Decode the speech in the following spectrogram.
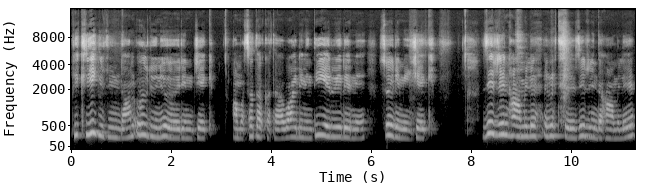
Fikri yüzünden öldüğünü öğrenecek. Ama Sadakat'a ve ailenin diğer üyelerini söylemeyecek. Zerrin hamile, evet e, Zerrin de hamile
